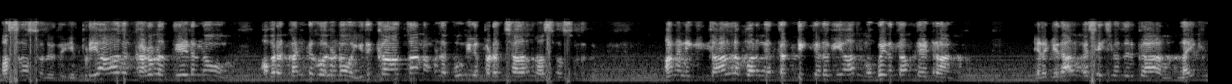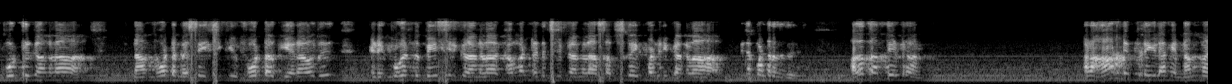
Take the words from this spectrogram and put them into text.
வசனம் சொல்லுது. எப்படியாவது கடவுளை தேடணும் அவரை கண்டுகொள்ளணும். இதுக்காகத்தான் நம்மள பூமியில படைச்சாருன்னு வசனம் சொல்லுது. ஆனா இன்னைக்கு காலைல பாருங்க தட்டி தடவியாவது மொபைல தான் தேடுறாங்க. எனக்கு ஏதாவது மெசேஜ் வந்திருக்கா? லைக் போட்டிருக்காங்களா? நான் போட்ட மெசேஜுக்கு போட்டோக்கு யாராவது என்னை புகழ்ந்து பேசியிருக்காங்களா கமெண்ட் அடிச்சிருக்காங்களா? சப்ஸ்கிரைப் பண்ணிருக்காங்களா என்ன பண்றது? அதைத்தான் தேடுறாங்க. ஆனா ஆண்டு பிள்ளைகளாக நம்ம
